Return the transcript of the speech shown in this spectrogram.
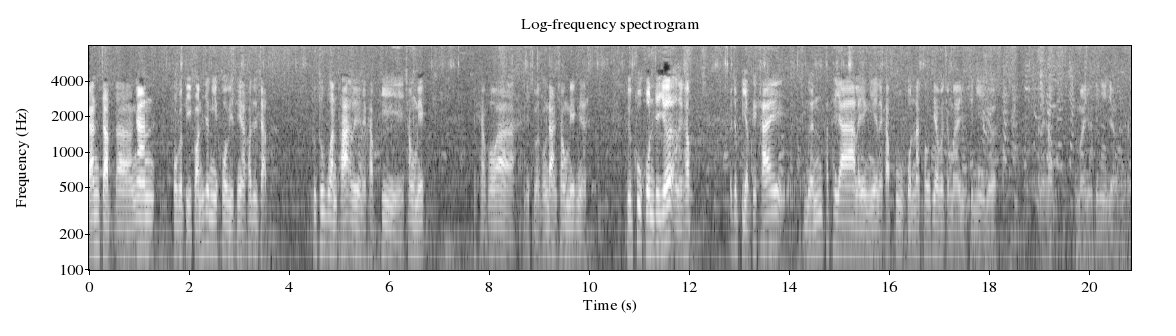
การจัดงานปกติก่อนที่จะมีโควิดเนี่ยเขาจะจัดทุกๆวันพระเลยนะครับ ที่ช่องเม็ก นะครับ เพราะว่าในส่วนของด่านช่องเม็กเนี่ยคือผู้คนจะเยอะนะครับ ก็จะเปรียบคล้าย ๆเหมือนพัทยาอะไรอย่างเงี้ยนะครับ ผู้คนนักท่องเที่ยวก็จะมาอยู่ที่นี่เยอะนะครับ จะมาอยู่ที่นี่เยอะนะครับ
